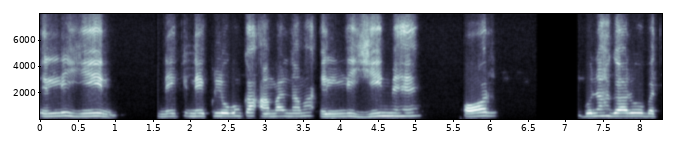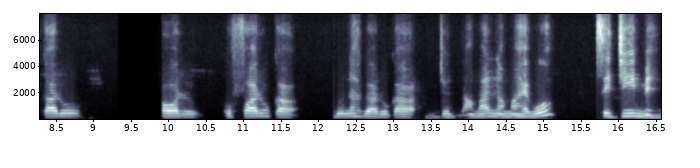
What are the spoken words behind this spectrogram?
علیین نیک نیک لوگوں کا اعمال نامہ علیین میں ہے اور گناہ گاروں بدکاروں اور کفاروں کا گناہ گاروں کا جو اعمال نامہ ہے وہ سجین میں ہے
